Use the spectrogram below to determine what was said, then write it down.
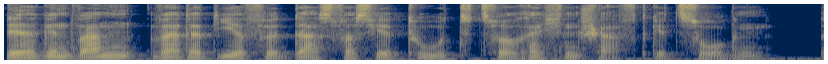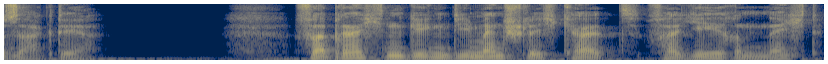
Irgendwann werdet ihr für das, was ihr tut, zur Rechenschaft gezogen, sagt er. Verbrechen gegen die Menschlichkeit verjähren nicht.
